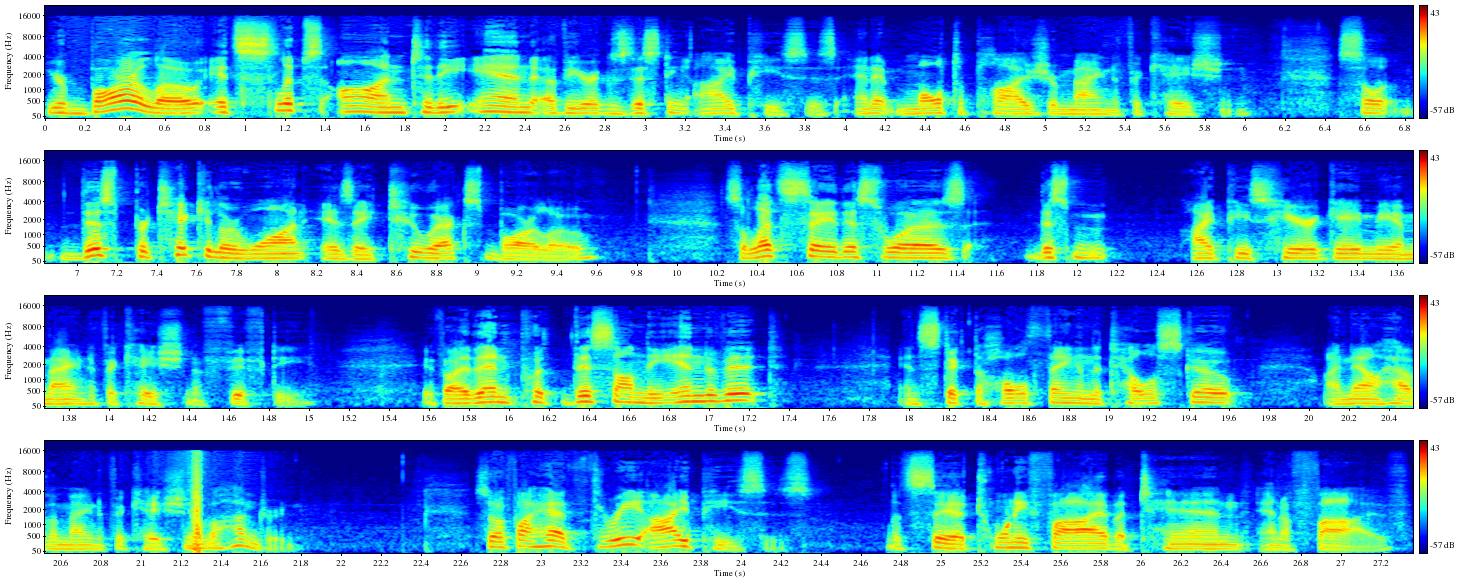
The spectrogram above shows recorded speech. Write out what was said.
your Barlow, it slips on to the end of your existing eyepieces and it multiplies your magnification. So this particular one is a 2x Barlow. So let's say this was, this eyepiece here gave me a magnification of 50. If I then put this on the end of it and stick the whole thing in the telescope, I now have a magnification of 100. So if I had three eyepieces, let's say a 25, a 10, and a 5.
